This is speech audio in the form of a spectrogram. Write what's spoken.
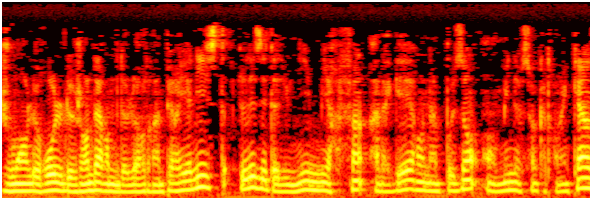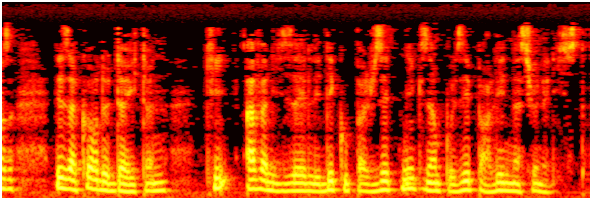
Jouant le rôle de gendarme de l'ordre impérialiste, les États-Unis mirent fin à la guerre en imposant en 1995 les accords de Dayton qui avalisaient les découpages ethniques imposés par les nationalistes.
